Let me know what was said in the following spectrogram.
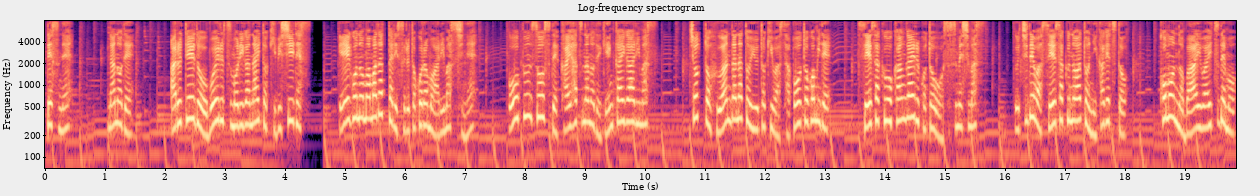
ですね。なので、ある程度覚えるつもりがないと厳しいです。英語のままだったりするところもありますしね。オープンソースで開発なので限界があります。ちょっと不安だなという時はサポートゴミで、制作を考えることをお勧めします。うちでは制作の後2ヶ月と、顧問の場合はいつでも、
